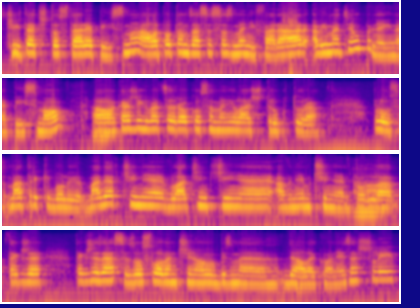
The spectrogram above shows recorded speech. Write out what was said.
čítať to staré písmo, ale potom zase sa zmení farár a vy máte úplne iné písmo. Uh-huh. Každých 20 rokov sa menila aj štruktúra. Plus matriky boli v maďarčine, v latinčine a v nemčine. Podľa, takže, takže zase so slovenčinou by sme ďaleko nezašli.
